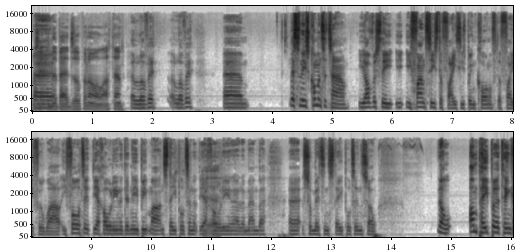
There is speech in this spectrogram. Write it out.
Was Uh, hitting the beds up and all that then. I love it. I love it. Um, listen, he's coming to town. He obviously he, he fancies the fight. He's been calling for the fight for a while. He fought at the Echo Arena, didn't he? Beat Martin Stapleton at the Echo Arena. I remember uh, submitting Stapleton. So, you no, on paper, I think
